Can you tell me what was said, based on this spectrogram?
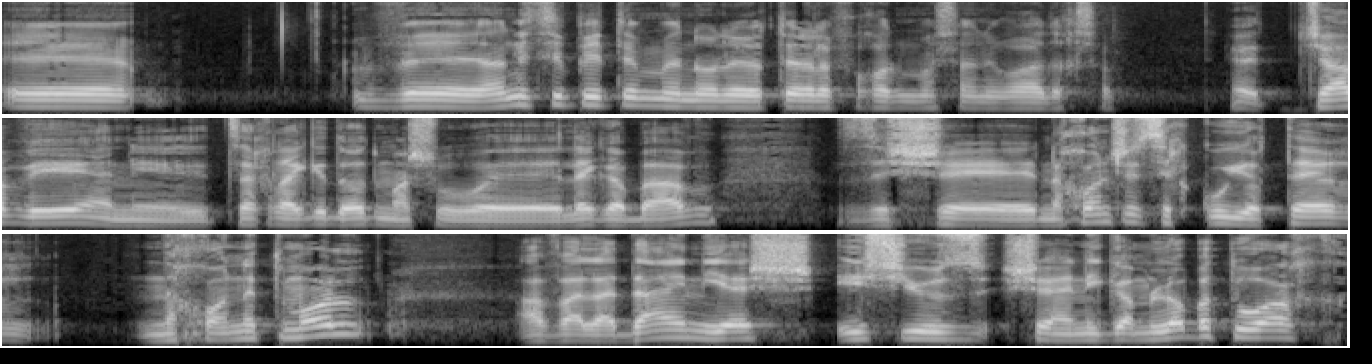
אה, ואני ציפיתי ממנו ליותר לפחות ממה שאני רואה עד עכשיו. צ'אבי, אני צריך להגיד עוד משהו אה, לגביו, זה שנכון ששיחקו יותר נכון אתמול, אבל עדיין יש אישיוז שאני גם לא בטוח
